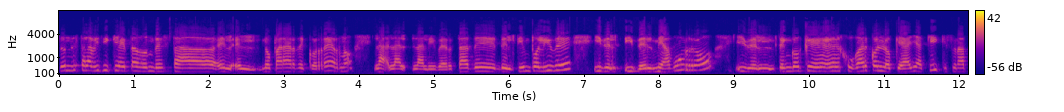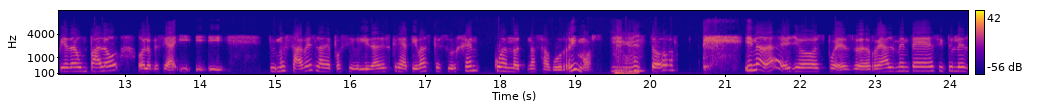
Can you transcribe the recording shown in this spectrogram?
¿Dónde está la bicicleta? ¿Dónde está el, no parar de correr? ¿no? La, la, libertad del tiempo libre y del, y del me aburro y del tengo que jugar con lo que hay aquí, que es una piedra, un palo o lo que sea. y, y tú no sabes la de posibilidades creativas que surgen cuando nos aburrimos. Esto y nada, ellos pues realmente si tú les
